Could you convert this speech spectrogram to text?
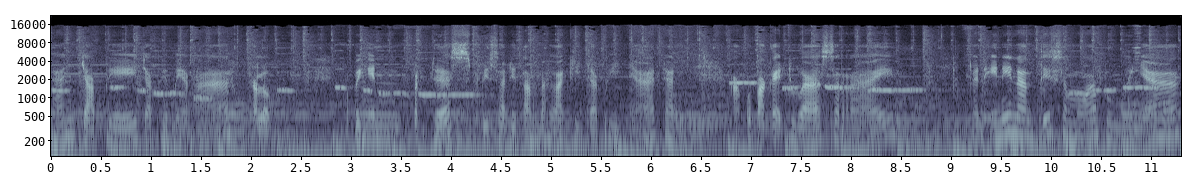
dan cabai cabai merah. Kalau kepingin pedas bisa ditambah lagi cabenya dan aku pakai dua serai. Dan ini nanti semua bumbunya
